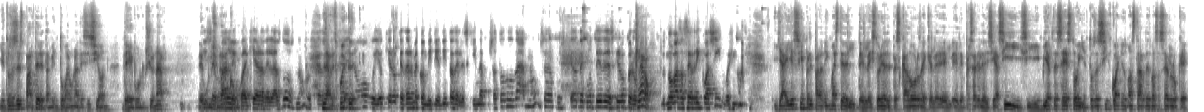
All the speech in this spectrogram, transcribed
Y entonces es parte de también tomar una decisión de evolucionar y se vale cualquiera de las dos, ¿no? la respuesta. No, güey, yo quiero quedarme con mi tiendita de la esquina, pues a todo dar, ¿no? O sea, pues quédate como te describo, pero claro. no vas a ser rico así, güey, ¿no? Y ahí es siempre el paradigma este de la historia del pescador, de que el, empresario le decía, sí, si inviertes esto y entonces cinco años más tarde vas a hacer lo que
